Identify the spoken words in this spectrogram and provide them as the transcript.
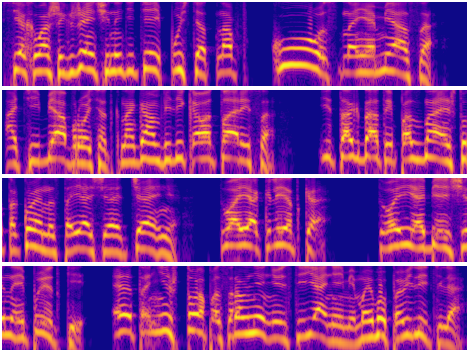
всех ваших женщин и детей пустят на вкусное мясо, а тебя бросят к ногам великого Тариса. И тогда ты познаешь, что такое настоящее отчаяние. Твоя клетка, твои обещанные пытки — это ничто по сравнению с деяниями моего повелителя.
